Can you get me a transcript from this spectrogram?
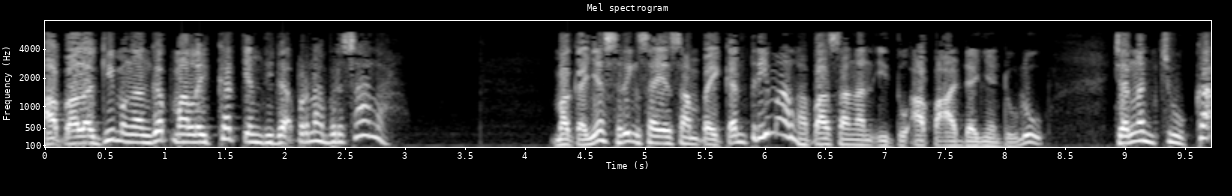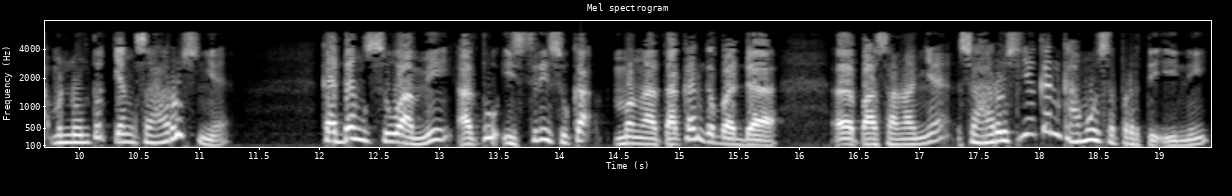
Apalagi menganggap malaikat yang tidak pernah bersalah. Makanya sering saya sampaikan, terimalah pasangan itu apa adanya dulu. Jangan juga menuntut yang seharusnya. Kadang suami atau istri suka mengatakan kepada e, pasangannya, seharusnya kan kamu seperti ini.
